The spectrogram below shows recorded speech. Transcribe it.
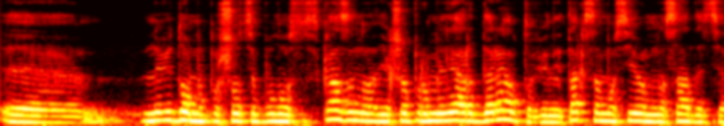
Е, Невідомо про що це було сказано. Якщо про мільярд дерев, то він і так самосівом насадиться.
